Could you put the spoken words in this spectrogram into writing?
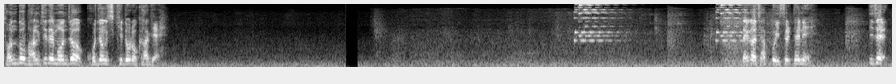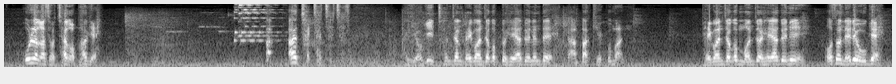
전도 방지대 먼저 고정시키도록 하게. 내가 잡고 있을 테니 이제 올라가서 작업하게. 아, 아, 차차차차. 아, 여기 천장 배관 작업도 해야 되는데 깜빡했구만. 배관 작업 먼저 해야 되니 어서 내려오게.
